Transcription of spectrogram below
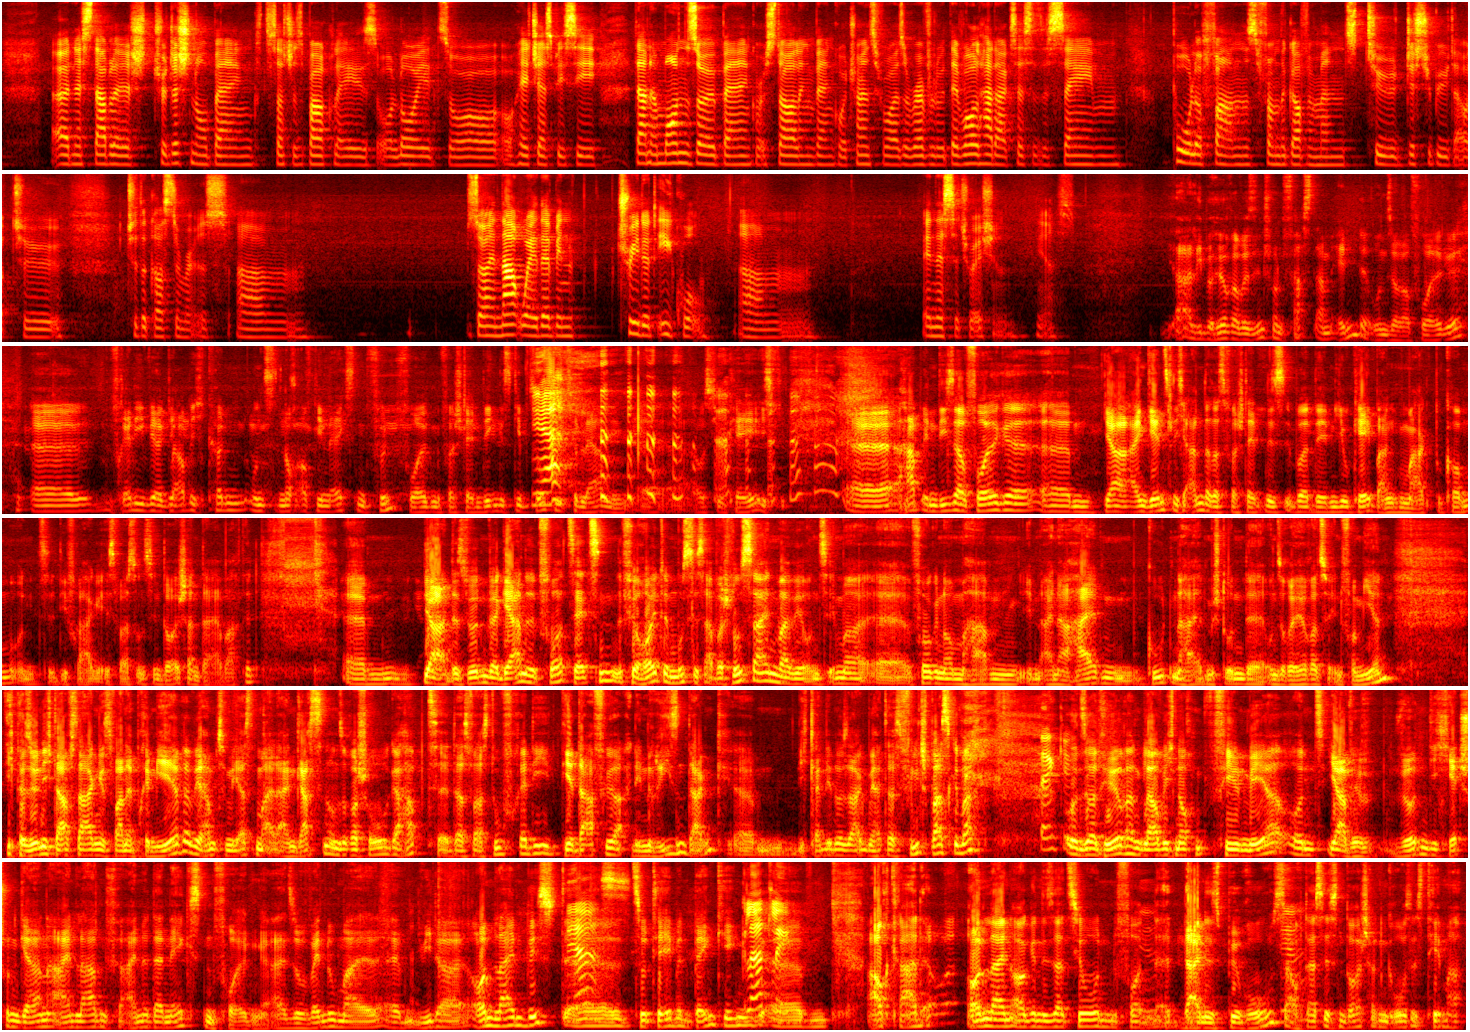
an established traditional bank such as Barclays or Lloyd's or, or HSBC than a Monzo bank or a Starling bank or TransferWise or Revolut. They've all had access to the same pool of funds from the government to distribute out to to the customers. Um, so in that way, they've been treated equal um, in this situation. Yes. Ja, liebe Hörer, wir sind schon fast am Ende unserer Folge. Äh, Freddy, wir, glaube ich, können uns noch auf die nächsten fünf Folgen verständigen. Es gibt so ja. viel zu lernen äh, aus UK. Ich äh, habe in dieser Folge ähm, ja, ein gänzlich anderes Verständnis über den UK-Bankenmarkt bekommen. Und die Frage ist, was uns in Deutschland da erwartet. Ähm, ja, das würden wir gerne fortsetzen. Für heute muss es aber Schluss sein, weil wir uns immer äh, vorgenommen haben, in einer halben, guten halben Stunde unsere Hörer zu informieren. Ich persönlich darf sagen, es war eine Premiere. Wir haben zum ersten Mal einen Gast in unserer Show gehabt. Das warst du, Freddy. Dir dafür einen Riesendank. Ähm, ich kann dir nur sagen, mir hat das viel Spaß gemacht. Danke. Unseren Hörern glaube ich noch viel mehr. Und ja, wir würden dich jetzt schon gerne einladen für eine der nächsten Folgen. Also wenn du mal ähm, wieder online bist äh, yes. äh, zu Themen Banking, ähm, auch gerade Online-Organisationen von yeah. äh, deines Büros, yeah. auch das ist in Deutschland ein großes Thema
